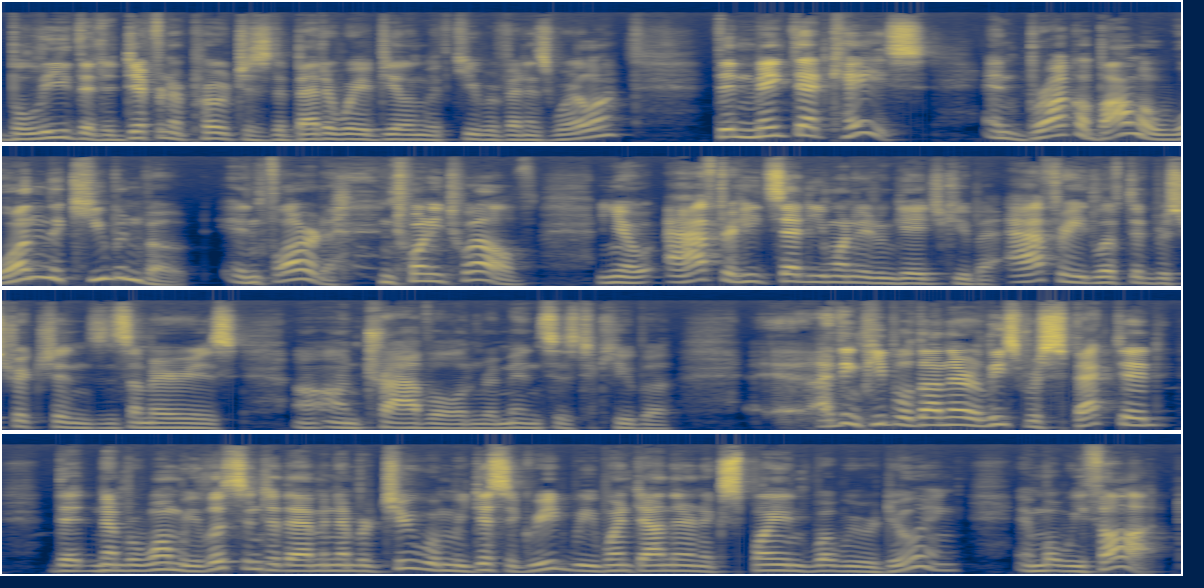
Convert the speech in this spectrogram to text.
believe that a different approach is the better way of dealing with Cuba, Venezuela, then make that case. And Barack Obama won the Cuban vote in Florida in 2012. You know, after he'd said he wanted to engage Cuba, after he'd lifted restrictions in some areas uh, on travel and remittances to Cuba, I think people down there at least respected that number one, we listened to them, and number two, when we disagreed, we went down there and explained what we were doing and what we thought.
